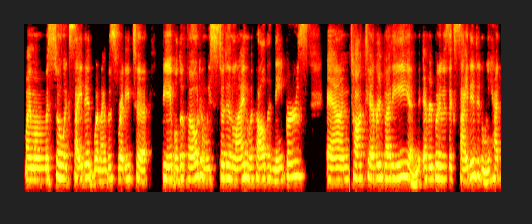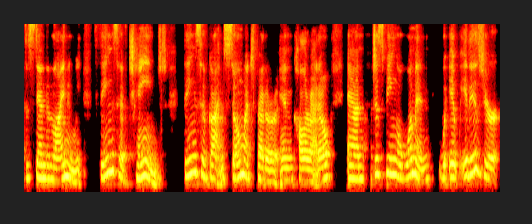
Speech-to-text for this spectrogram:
My mom was so excited when I was ready to be able to vote. And we stood in line with all the neighbors and talked to everybody and everybody was excited and we had to stand in line and we things have changed things have gotten so much better in Colorado. And just being a woman, it, it is your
